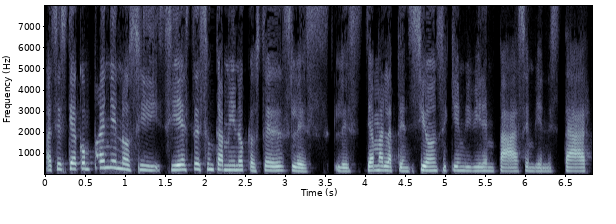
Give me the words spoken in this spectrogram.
Así es que acompáñenos si, si este es un camino que a ustedes les, les llama la atención, si quieren vivir en paz, en bienestar,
